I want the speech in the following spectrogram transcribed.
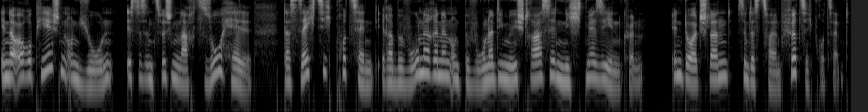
In der Europäischen Union ist es inzwischen nachts so hell, dass 60 Prozent ihrer Bewohnerinnen und Bewohner die Milchstraße nicht mehr sehen können. In Deutschland sind es 42 Prozent.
